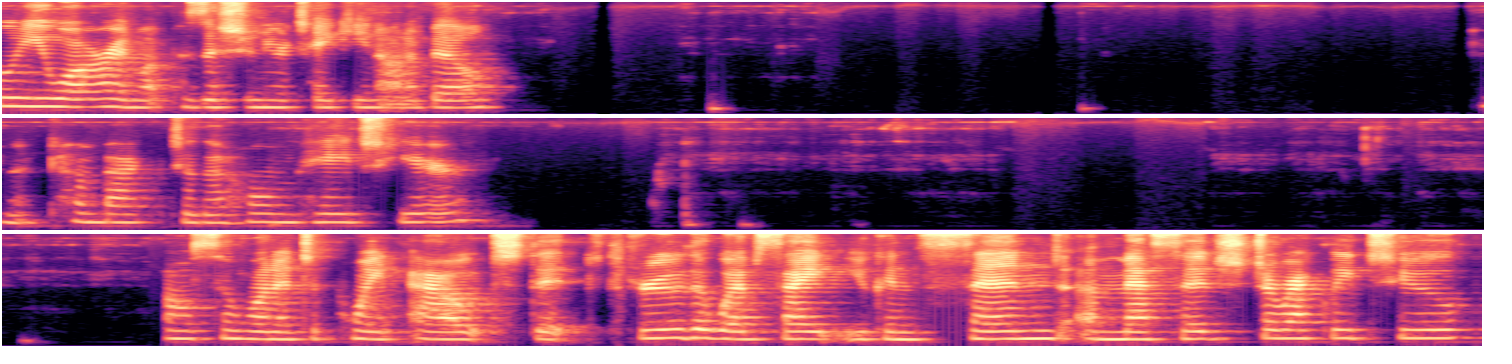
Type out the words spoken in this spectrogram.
who you are and what position you're taking on a bill. I'm going to come back to the home page here. Also wanted to point out that through the website, you can send a message directly to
